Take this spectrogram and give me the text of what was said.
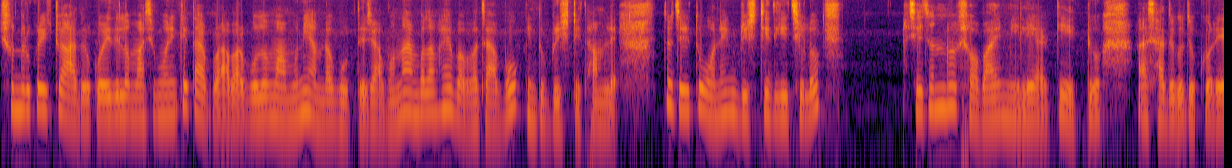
সুন্দর করে একটু আদর করে দিল মাসিমণিকে, তারপর আবার বলল, মামুনি, আমরা ঘুরতে যাব না। আমি বললাম হ্যাঁ বাবা, যাব। কিন্তু বৃষ্টি থামলে। তো যেহেতু অনেক বৃষ্টি দিয়েছিল সেজন্য সবাই মিলে আর কি একটু সাজুগুজু করে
